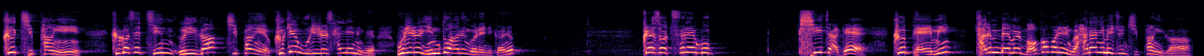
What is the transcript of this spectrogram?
그 지팡이 그것의 진의가 지팡이에요. 그게 우리를 살리는 거예요. 우리를 인도하는 거라니까요. 그래서 출애굽 시작에 그 뱀이 다른 뱀을 먹어버리는 거예요. 하나님이 준 지팡이가.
